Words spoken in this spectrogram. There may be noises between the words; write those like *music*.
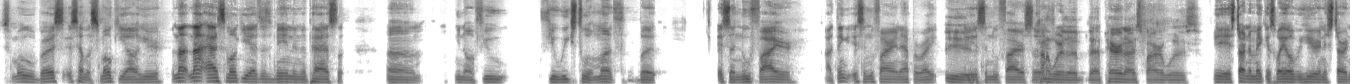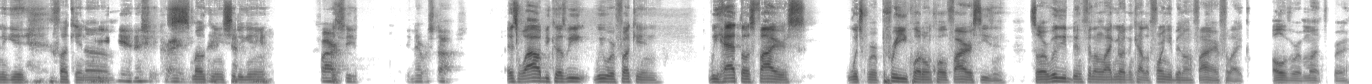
Smooth, bro. It's, it's hella smoky out here. Not not as smoky as it's been in the past, um, you know, a few few weeks to a month. But it's a new fire. I think it's a new fire in Napa, right? Yeah, it's a new fire. So kind of where the that Paradise Fire was. yeah, it's starting to make its way over here, and it's starting to get fucking um yeah, that shit crazy. smoky and shit again. *laughs* Fire season, it never stops. It's wild because we we were fucking we had those fires, which were pre quote unquote fire season. So it really been feeling like Northern California been on fire for like over a month, bro.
